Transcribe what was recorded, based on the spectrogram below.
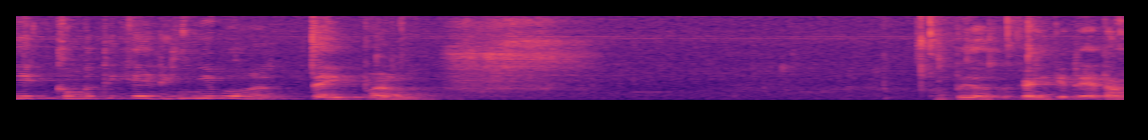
നിൽക്കുമ്പോഴത്തേക്ക് അരിഞ്ഞു പോകുന്ന ടൈപ്പാണ് അപ്പോൾ ഇതൊക്കെ കഴിക്കട്ടെ കേട്ടോ.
